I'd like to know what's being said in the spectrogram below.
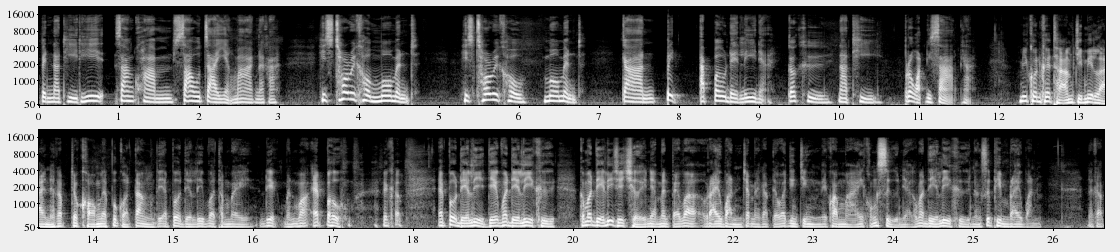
เป็นนาทีที่สร้างความเศร้าใจอย่างมากนะคะ historical moment historical moment การปิด Apple Daily เนี่ย ก็คือนาทีประวัติศาสตร์ค่ะ มีคนเคยถามจิมมี่ไลน์นะครับ เจ้าของและผู้ก่อตั้ง The Apple Daily ว่าทำไมเรียกมันว่า Apple นะครับ Apple Daily เรียกว่า Daily คือคำว่า Daily เฉยๆเนี่ยมันแปลว่ารายวันใช่ไหมครับ แต่ว่าจริงๆ ในความหมายของสื่อเนี่ยคำว่า Daily คือหนังสือพิมพ์รายวันนะครับ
